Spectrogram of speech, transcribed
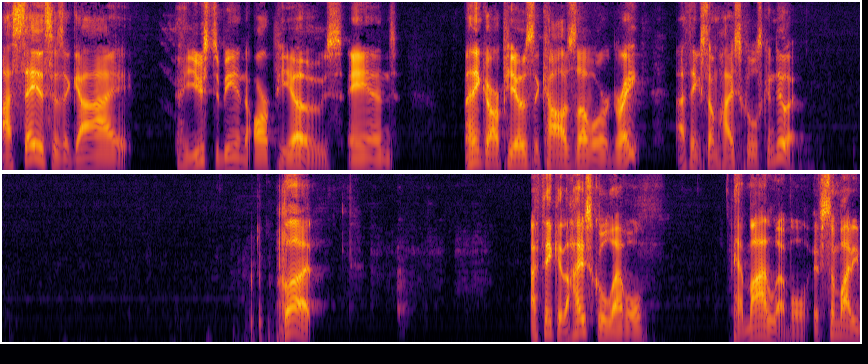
I say this as a guy who used to be in the RPOs. And I think RPOs at the college level are great. I think some high schools can do it. But I think at the high school level, at my level, if somebody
